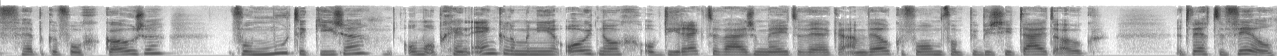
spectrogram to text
F heb ik ervoor gekozen... voor moeten kiezen om op geen enkele manier ooit nog... op directe wijze mee te werken aan welke vorm van publiciteit ook. Het werd te veel.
